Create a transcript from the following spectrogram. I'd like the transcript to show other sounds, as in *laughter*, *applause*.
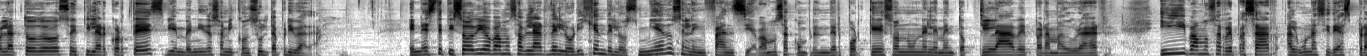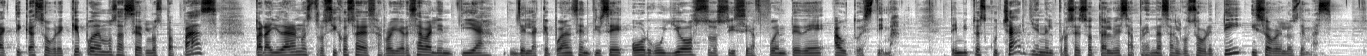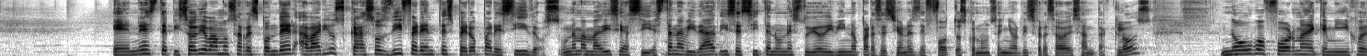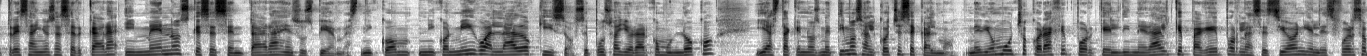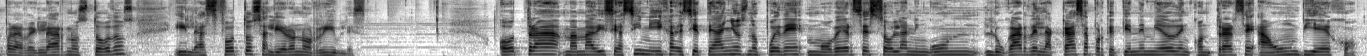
Hola a todos, soy Pilar Cortés, bienvenidos a mi consulta privada. En este episodio vamos a hablar del origen de los miedos en la infancia, vamos a comprender por qué son un elemento clave para madurar y vamos a repasar algunas ideas prácticas sobre qué podemos hacer los papás para ayudar a nuestros hijos a desarrollar esa valentía de la que puedan sentirse orgullosos y sea fuente de autoestima. Te invito a escuchar y en el proceso tal vez aprendas algo sobre ti y sobre los demás. En este episodio vamos a responder a varios casos diferentes pero parecidos. Una mamá dice así, esta Navidad hice cita en un estudio divino para sesiones de fotos con un señor disfrazado de Santa Claus. No hubo forma de que mi hijo de tres años se acercara y menos que se sentara en sus piernas. Ni, ni conmigo al lado quiso. Se puso a llorar como un loco y hasta que nos metimos al coche se calmó. Me dio mucho coraje porque el dineral que pagué por la sesión y el esfuerzo para arreglarnos todos y las fotos salieron horribles. Otra mamá dice así, mi hija de siete años no puede moverse sola a ningún lugar de la casa porque tiene miedo de encontrarse a un viejo.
